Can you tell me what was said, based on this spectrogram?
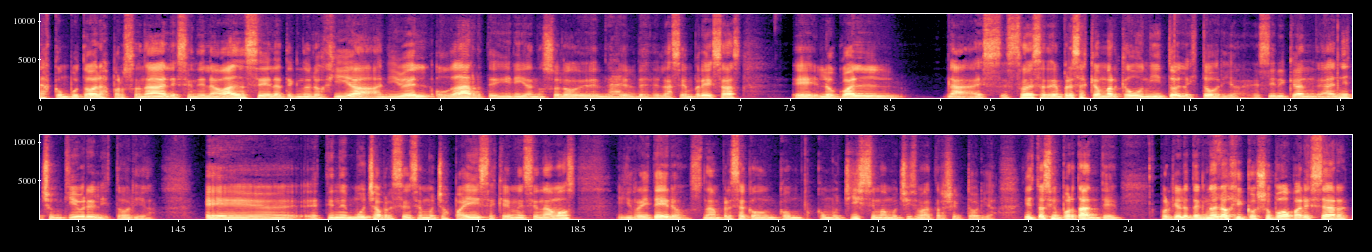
las computadoras personales, en el avance de la tecnología a nivel hogar, te diría, no solo de- de- Claro. desde las empresas, eh, lo cual, nada, es- son esas empresas que han marcado un hito en la historia, es decir, que han, han hecho un quiebre en la historia. Eh, eh, tiene mucha presencia en muchos países que mencionamos y reitero, es una empresa con, con- con muchísima, muchísima trayectoria. Y esto es importante, porque lo tecnológico yo puedo parecer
